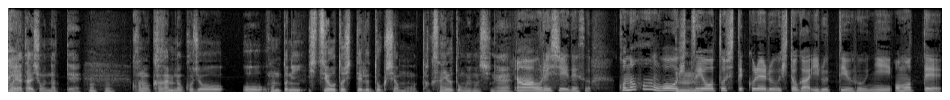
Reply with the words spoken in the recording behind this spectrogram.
本屋大賞になって、うんうん。この鏡の古城を本当に必要としている読者もたくさんいると思いますしね。ああ嬉しいですこの本を必要としてくれる人がいるっていうふうに思って、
